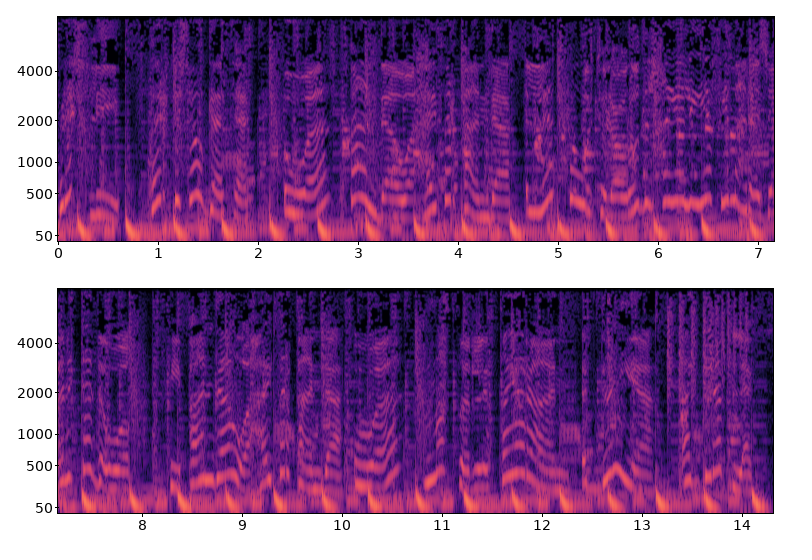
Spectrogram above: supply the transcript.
فريشلي فرفش أوقاتك وباندا وهيبر باندا. لا تفوتوا العروض الخيالية في مهرجان التذوق في باندا وهيبر باندا ومصر للطيران. الدنيا أقرب لك.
